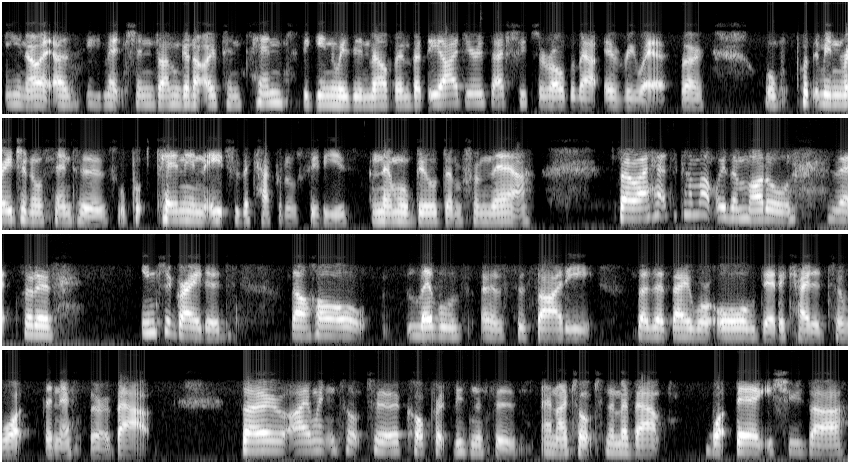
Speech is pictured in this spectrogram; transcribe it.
you know, as you mentioned, I'm going to open 10 to begin with in Melbourne, but the idea is actually to roll them out everywhere. So we'll put them in regional centres, we'll put 10 in each of the capital cities, and then we'll build them from there. So I had to come up with a model that sort of integrated the whole levels of society so that they were all dedicated to what the nests are about. So I went and talked to corporate businesses and I talked to them about what their issues are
